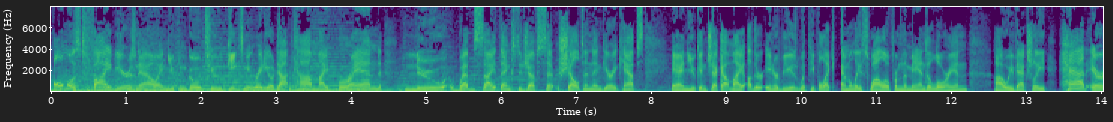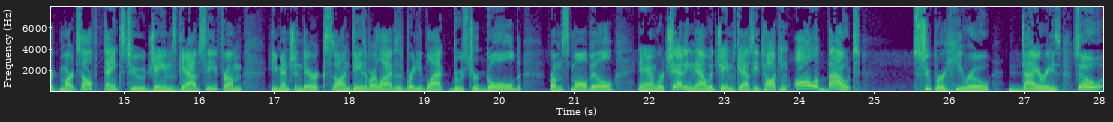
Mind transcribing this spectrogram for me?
almost five years now, and you can go to geektomeradio.com, my brand new website, thanks to Jeff Shelton and Gary Caps. And you can check out my other interviews with people like Emily Swallow from The Mandalorian. Uh, we've actually had Eric Martsolf, thanks to James Gavsie from, he mentioned Eric's on Days of Our Lives as Brady Black, Booster Gold from Smallville. And we're chatting now with James Gavsie, talking all about superhero diaries. So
